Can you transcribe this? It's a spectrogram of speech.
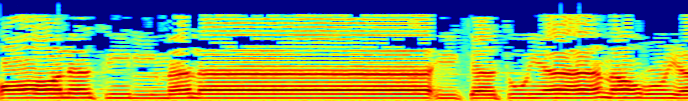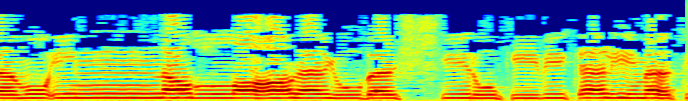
قالت الملائكة يا مريم إن الله يبشر يبشرك بكلمة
